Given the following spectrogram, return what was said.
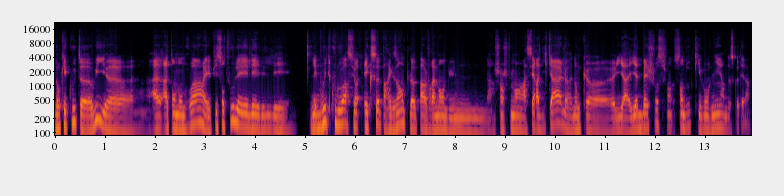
Donc, écoute, euh, oui, euh, attendons de voir. Et puis surtout, les, les, les, les bruits de couloir sur Exe, par exemple, parlent vraiment d'une- d'un changement assez radical. Donc, euh, il y, a, il y a de belles choses sans- doute qui vont venir de ce côté-là.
